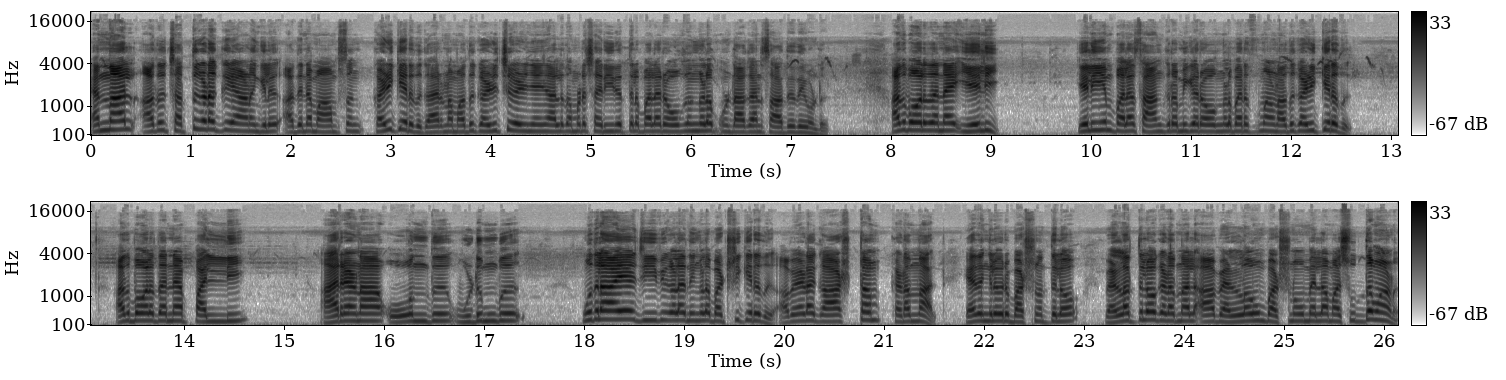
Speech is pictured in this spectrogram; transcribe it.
എന്നാൽ അത് ചത്തുകിടക്കുകയാണെങ്കിൽ അതിന്റെ മാംസം കഴിക്കരുത്. കാരണം അത് കഴിച്ചു കഴിഞ്ഞ് കഴിഞ്ഞാൽ നമ്മുടെ ശരീരത്തിൽ പല രോഗങ്ങളും ഉണ്ടാകാൻ സാധ്യതയുണ്ട്. അതുപോലെ തന്നെ എലി. എലിയും പല സാംക്രമിക രോഗങ്ങൾ പരത്തുന്നതാണ്. അത് കഴിക്കരുത്. അതുപോലെ തന്നെ പല്ലി അരണ ഓന്ത് ഉടുമ്പ് മുതലായ ജീവികളെ നിങ്ങൾ ഭക്ഷിക്കരുത്. അവയുടെ കാഷ്ടം കിടന്നാൽ ഏതെങ്കിലും ഒരു ഭക്ഷണത്തിലോ വെള്ളത്തിലോ കിടന്നാൽ ആ വെള്ളവും ഭക്ഷണവും എല്ലാം അശുദ്ധമാണ്.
